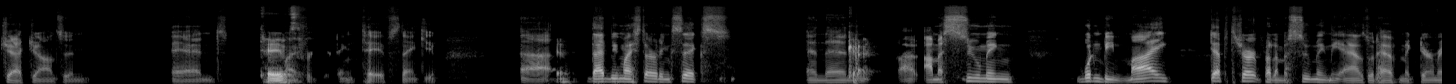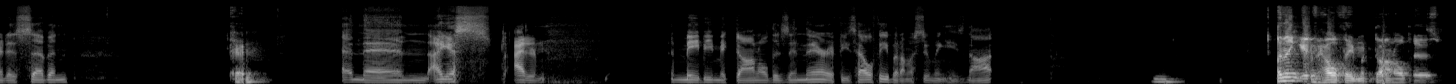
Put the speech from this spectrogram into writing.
Jack Johnson, and Toews. Forgetting Toews? Thank you. Uh, yeah. That'd be my starting six, and then okay. uh, I'm assuming wouldn't be my depth chart, but I'm assuming the Avs would have MacDermid as seven. Okay. And then I guess I don't. Maybe MacDonald is in there if he's healthy, but I'm assuming he's not. I think if healthy, MacDonald is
